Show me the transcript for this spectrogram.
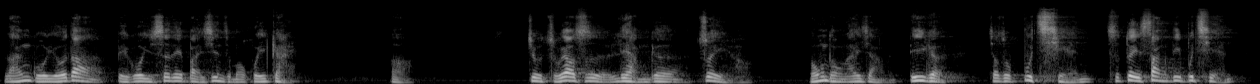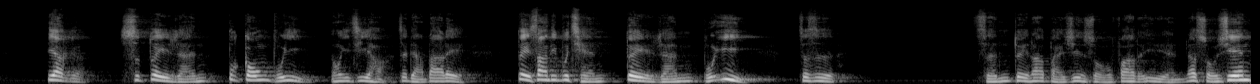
南国犹大、北国以色列百姓怎么悔改，啊，就主要是两个罪啊，笼统来讲，第一个叫做不虔，是对上帝不虔；第二个是对人不公不义，容易记哈。这两大类，对上帝不虔，对人不义，这是神对他百姓所发的预言。那首先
